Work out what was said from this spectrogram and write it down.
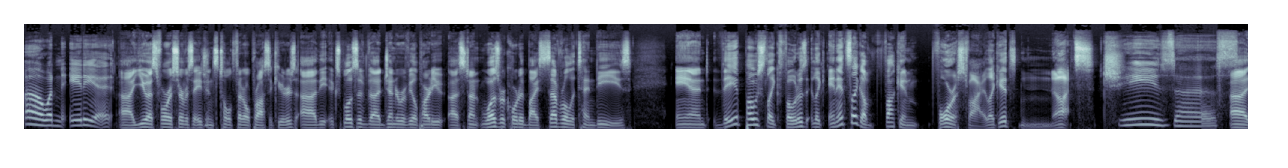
Oh, what an idiot. Uh, U.S. Forest Service agents told federal prosecutors uh, the explosive uh, gender reveal party uh, stunt was recorded by several attendees, and they post like photos, like, and it's like a fucking forest fire, like it's nuts. Jesus. Uh,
